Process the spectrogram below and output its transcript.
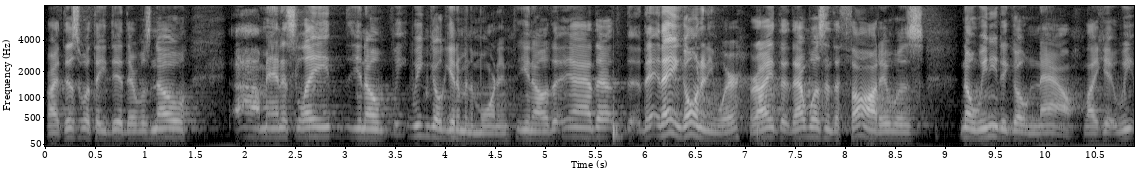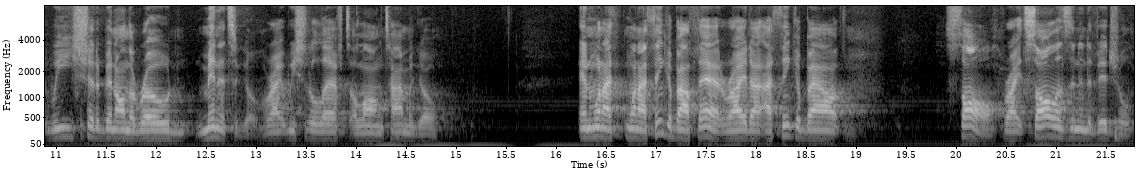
Right? This is what they did. There was no, oh man, it's late. You know, we, we can go get them in the morning. You know, the, yeah, they, they ain't going anywhere, right? That, that wasn't the thought. It was, no, we need to go now. Like, it, we, we should have been on the road minutes ago, right? We should have left a long time ago. And when I, when I think about that, right, I, I think about Saul, right? Saul as an individual.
